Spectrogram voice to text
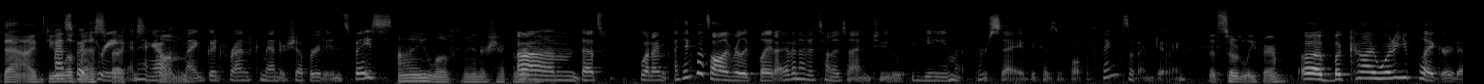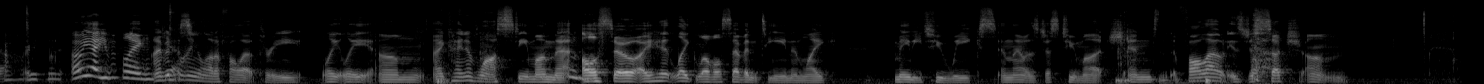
that I do Mass love Effect Mass 3 Effect. and hang out um, with my good friend Commander Shepard in space. I love Commander Shepard. Um, that's what I'm. I think that's all I really played. I haven't had a ton of time to game per se because of all the things that I'm doing. That's totally fair. Uh, but Kai, what are you playing right now? Are you playing? Oh yeah, you've been playing. I've been yes. playing a lot of Fallout 3 lately. Um, I kind of lost steam on that. also, I hit like level 17 in like maybe two weeks, and that was just too much. And Fallout is just such um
